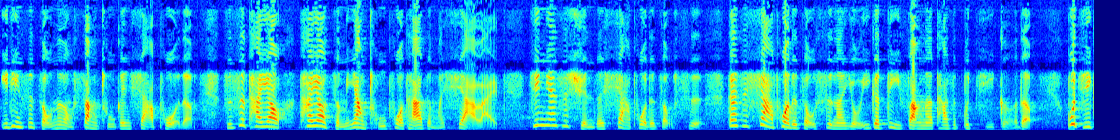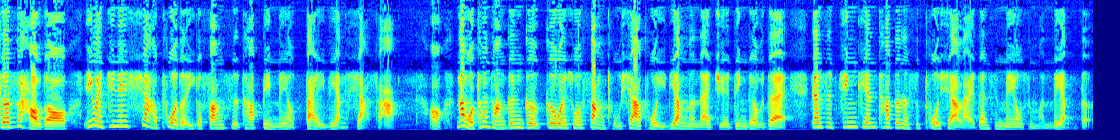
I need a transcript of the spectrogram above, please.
一定是走那种上图跟下破的，只是它要它要怎么样突破，它怎么下来。今天是选择下破的走势，但是下破的走势呢，有一个地方呢，它是不及格的。不及格是好的哦，因为今天下破的一个方式，它并没有带量下杀哦。那我通常跟各各位说，上图下破以量能来决定，对不对？但是今天它真的是破下来，但是没有什么量的，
